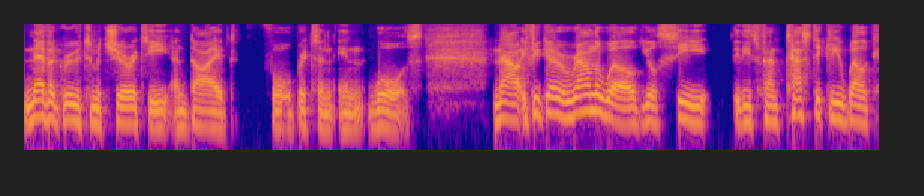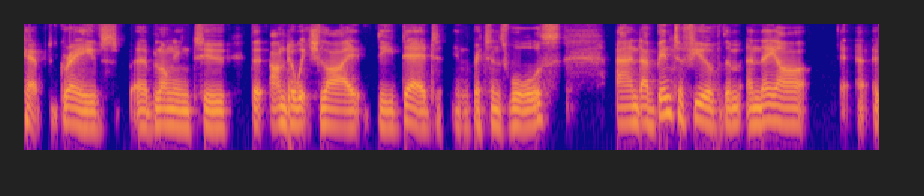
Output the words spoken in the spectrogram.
never grew to maturity and died for Britain in wars. Now, if you go around the world, you'll see these fantastically well kept graves uh, belonging to the under which lie the dead in Britain's wars. And I've been to a few of them, and they are uh, uh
